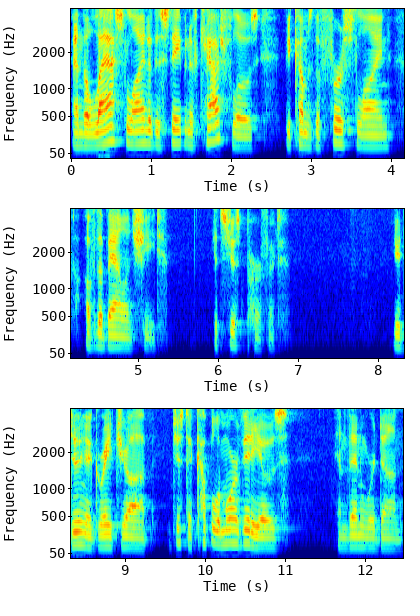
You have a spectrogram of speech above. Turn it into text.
And the last line of the statement of cash flows becomes the first line of the balance sheet. It's just perfect. You're doing a great job. Just a couple of more videos, and then we're done.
